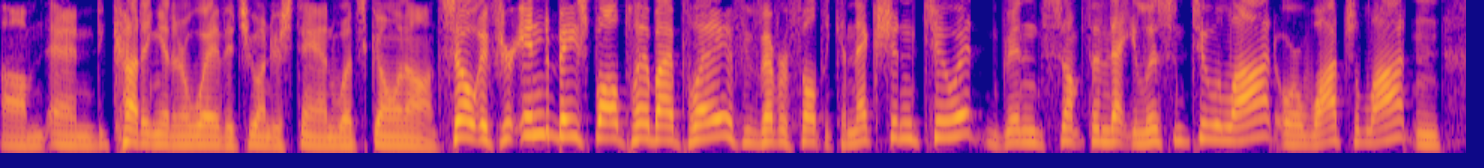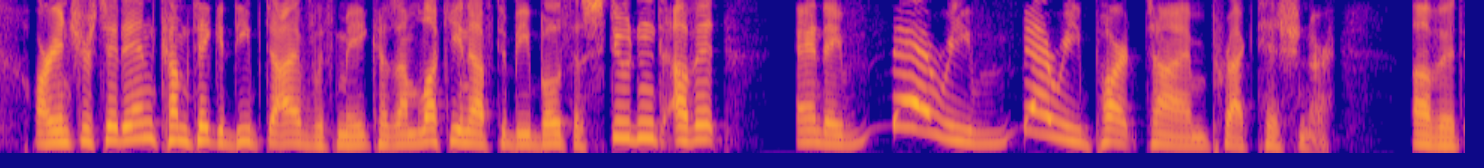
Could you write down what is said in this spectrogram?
um, and cutting it in a way that you understand what's going on. So, if you're into baseball play by play, if you've ever felt a connection to it, been something that you listen to a lot or watch a lot and are interested in, come take a deep dive with me because I'm lucky enough to be both a student of it and a very, very part time practitioner of it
